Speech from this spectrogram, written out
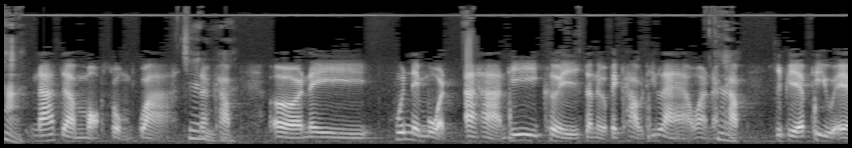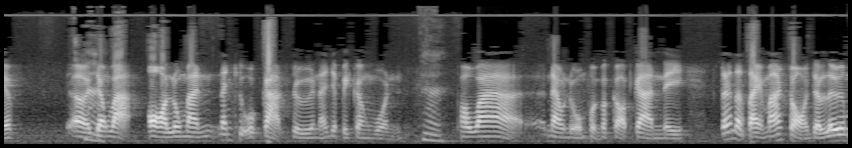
ค่ะน่าจะเหมาะสมกว่าเช่นนะครับค่ะ เอ่อในหุ้นในหมวดอาหารที่เคยเสนอไปข่าวที่แล้วอะนะครับ CPF TUF เอ่อค่ะจังหวะอ่อนลงมา นั่นคือโอกาสซื้อนะอย่าไปกังวลค่ะเพราะว่าแนวโน้มผลประกอบการในตั้งแต่ไตรมาสสองจะเริ่ม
